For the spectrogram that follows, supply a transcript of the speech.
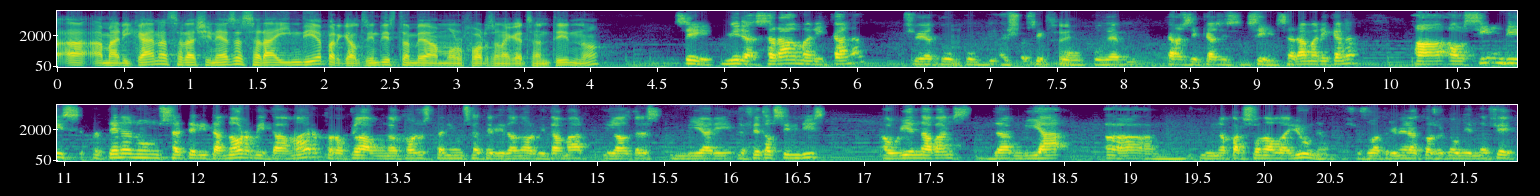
eh, americana, serà xinesa, serà índia, perquè els indis també van molt forts en aquest sentit, no? Sí, mira, serà americana, això ja t'ho puc dir, això sí que Sí. ho podem, quasi, quasi, sí, serà americana. Uh, els indis tenen un satèl·lit en òrbita a Mar, però clar, una cosa és tenir un satèl·lit en òrbita a Mar i l'altra és enviar-hi... De fet, els indis haurien abans d'enviar uh, una persona a la Lluna. Això és la primera cosa que haurien de fer.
